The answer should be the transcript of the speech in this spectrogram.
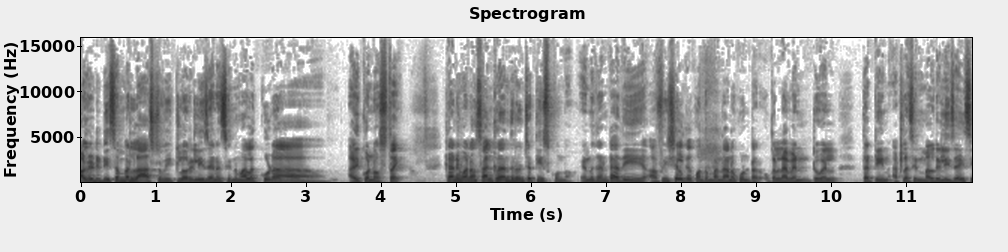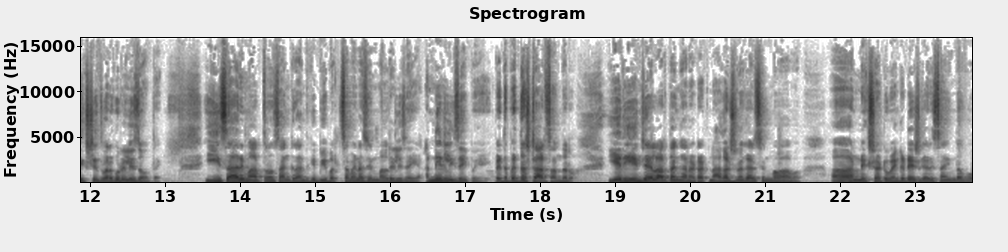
ఆల్రెడీ డిసెంబర్ లాస్ట్ వీక్లో రిలీజ్ అయిన సినిమాలకు కూడా అవి కొన్ని వస్తాయి. కానీ మనం సంక్రాంతి నుంచే తీసుకుందాం. ఎందుకంటే అది అఫీషియల్గా కొంతమంది అనుకుంటారు. ఒక లెవెన్ ట్వెల్వ్ థర్టీన్ అట్లా సినిమాలు రిలీజ్ అయ్యి సిక్స్టీన్త్ వరకు రిలీజ్ అవుతాయి. ఈసారి మాత్రం సంక్రాంతికి బీభత్సమైన సినిమాలు రిలీజ్ అయ్యాయి. అన్నీ రిలీజ్ అయిపోయాయి. పెద్ద పెద్ద స్టార్స్ అందరూ. ఏది ఏం చేయాలో అర్థం కానట్టు అటు నాగార్జున గారి సినిమా నెక్స్ట్ అటు వెంకటేష్ గారి సైందవు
